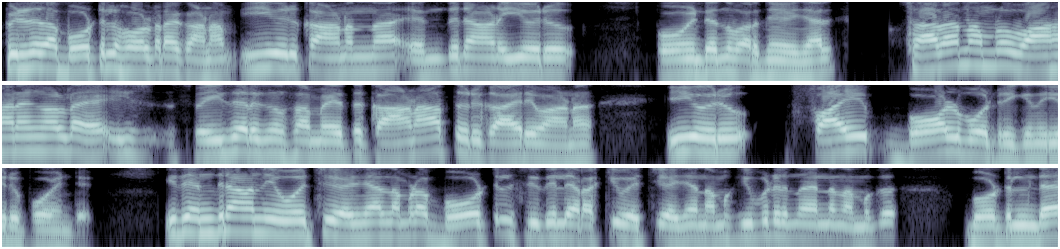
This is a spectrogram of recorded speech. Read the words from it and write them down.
പിന്നീട് ഇതാ ബോട്ടിൽ ഹോൾഡറെ കാണാം. ഈ ഒരു കാണുന്ന എന്തിനാണ് ഈ ഒരു പോയിന്റ് എന്ന് പറഞ്ഞു കഴിഞ്ഞാൽ സാധാരണ നമ്മൾ വാഹനങ്ങളുടെ ഈ സ്പേസ് എടുക്കുന്ന സമയത്ത് കാണാത്തൊരു കാര്യമാണ് ഈ ഒരു ഫൈവ് ബോൾ പോയിട്ടിരിക്കുന്ന ഈ ഒരു പോയിന്റ് ഇത് എന്തിനാണെന്ന് ചോദിച്ചു കഴിഞ്ഞാൽ നമ്മുടെ ബോട്ടിൽസ് ഇതിൽ ഇറക്കി വെച്ച് കഴിഞ്ഞാൽ നമുക്ക് ഇവിടെ നിന്ന് തന്നെ നമുക്ക് ബോട്ടിലിന്റെ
